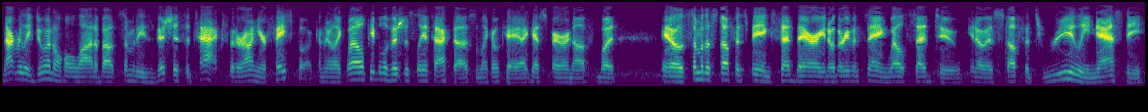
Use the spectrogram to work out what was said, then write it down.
not really doing a whole lot about some of these vicious attacks that are on your Facebook. And they're like, well, people have viciously attacked us. I'm like, okay, I guess fair enough. But, you know, some of the stuff that's being said there, you know, they're even saying well said to, you know, is stuff that's really nasty.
